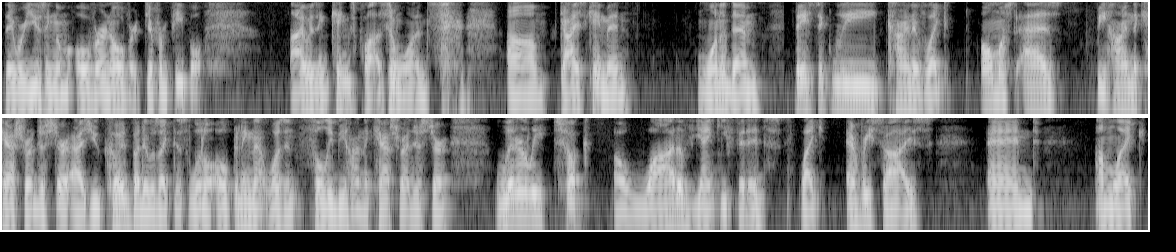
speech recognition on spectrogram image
they were using them over and over different people. I was in king's plaza once. Um, guys came in. One of them basically kind of like almost as behind the cash register as you could but it was like this little opening that wasn't fully behind the cash register literally took a wad of yankee fitteds like every size and i'm like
